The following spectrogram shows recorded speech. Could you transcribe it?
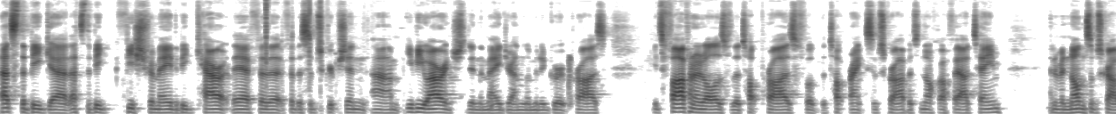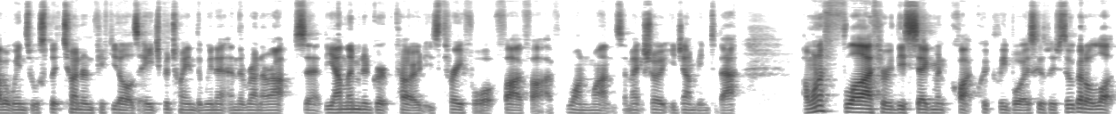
that's the big uh, that's the big fish for me, the big carrot there for the for the subscription. Um, if you are interested in the major unlimited group prize, it's five hundred dollars for the top prize for the top ranked subscriber to knock off our team. And if a non-subscriber wins, we'll split two hundred and fifty dollars each between the winner and the runner-up. So the unlimited group code is three four five five one one. So make sure you jump into that. I want to fly through this segment quite quickly, boys, because we've still got a lot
